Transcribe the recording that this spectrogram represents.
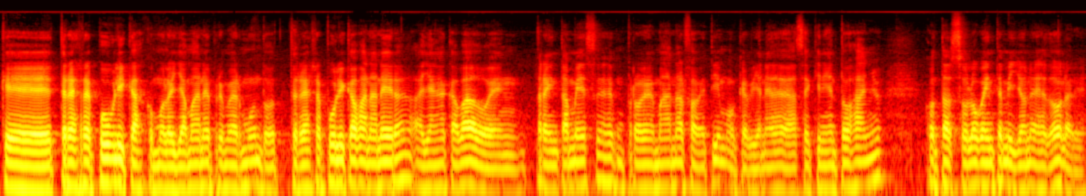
que tres repúblicas, como le llaman en el primer mundo, tres repúblicas bananeras hayan acabado en 30 meses un problema de analfabetismo que viene desde hace 500 años con tan solo 20 millones de dólares.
